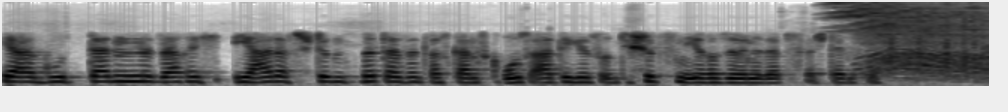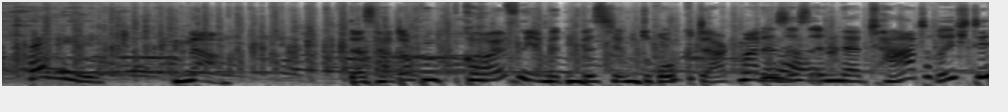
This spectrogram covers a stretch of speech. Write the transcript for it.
Ja, gut, dann sage ich, ja, das stimmt. Mütter sind was ganz Großartiges und die schützen ihre Söhne selbstverständlich. Hey! Na, das hat doch geholfen hier mit ein bisschen Druck, Dagmar. Das ja. ist in der Tat richtig.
